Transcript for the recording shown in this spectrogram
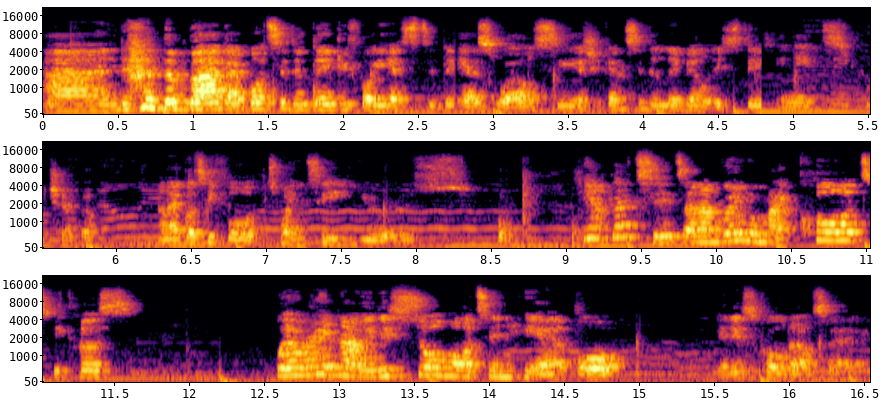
And the bag I bought it the day before yesterday as well. See, as you can see, the label is still in it, whichever. And I got it for 20 euros. Yeah, that's it. And I'm going with my coat because, well, right now it is so hot in here, but it is cold outside.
